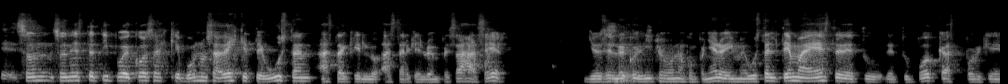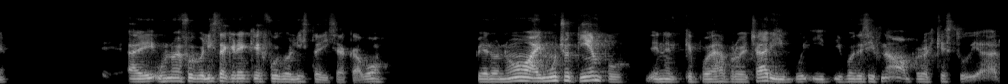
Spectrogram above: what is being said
eh, son, son este tipo de cosas que vos no sabés que te gustan hasta que lo, hasta que lo empezás a hacer. Yo se lo he dicho a unos compañeros y me gusta el tema este de tu, de tu podcast porque hay, uno de futbolista cree que es futbolista y se acabó. Pero no, hay mucho tiempo en el que puedes aprovechar y, y, y vos decís, no, pero es que estudiar.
